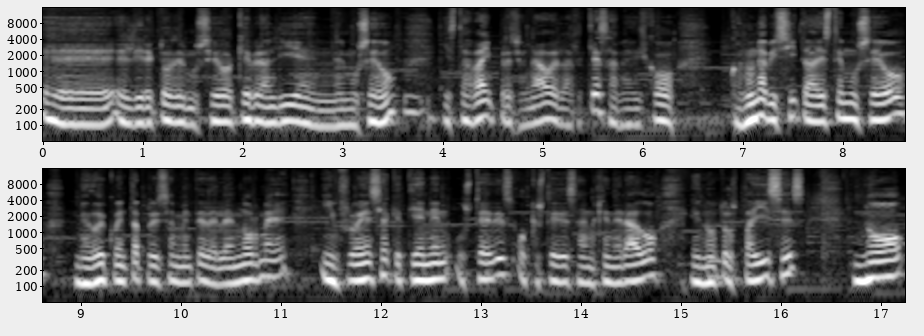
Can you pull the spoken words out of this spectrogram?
eh, el director del museo, Kebran Lee, en el museo mm. y estaba impresionado de la riqueza. Me dijo, con una visita a este museo me doy cuenta precisamente de la enorme influencia que tienen ustedes o que ustedes han generado en otros países, no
